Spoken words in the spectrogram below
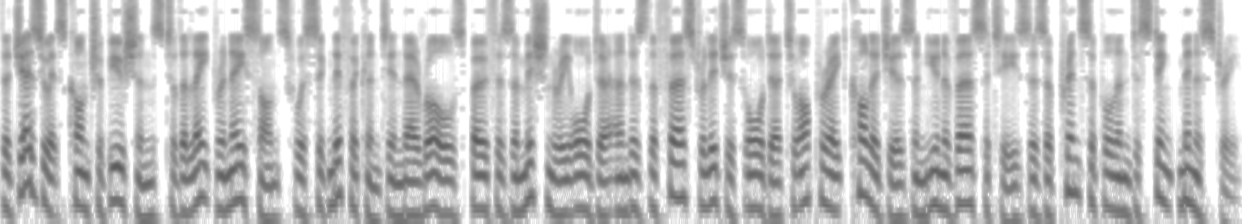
The Jesuits' contributions to the late Renaissance were significant in their roles both as a missionary order and as the first religious order to operate colleges and universities as a principal and distinct ministry.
